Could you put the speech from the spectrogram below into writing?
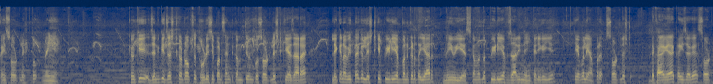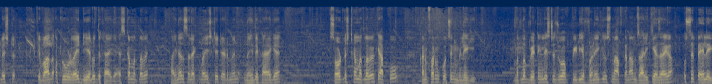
कहीं शॉर्ट लिस्ट तो नहीं है। क्योंकि जिनकी जस्ट कट ऑफ़ से थोड़ी सी परसेंट कम थी उनको शॉर्ट लिस्ट किया जा रहा है, लेकिन अभी तक लिस्ट की पीडीएफ बनकर तैयार नहीं हुई है। इसका मतलब पीडीएफ जारी नहीं करी गई है। केवल यहाँ पर शॉर्ट लिस्ट दिखाया गया है, कई जगह शॉर्ट लिस्ट के बाद अप्रूव्ड बाई डी दिखाया गया इसका मतलब है final select by state admin नहीं दिखाया गया शॉर्ट लिस्ट का मतलब है कि आपको कन्फर्म कोचिंग मिलेगी। मतलब वेटिंग लिस्ट जो अब पीडीएफ बनेगी, उसमें आपका नाम जारी किया जाएगा। उससे पहले ही,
